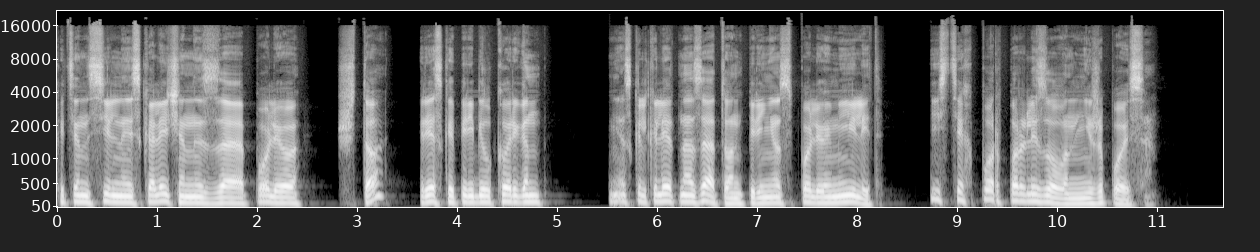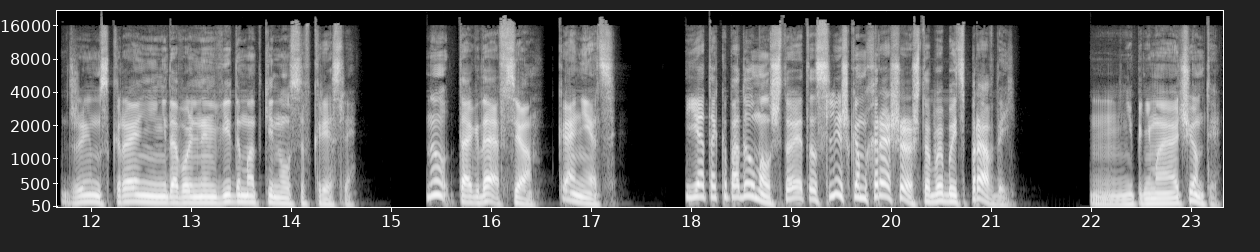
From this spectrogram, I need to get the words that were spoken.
Хоть он сильно искалечен из-за полио... Что? Резко перебил Кориган. Несколько лет назад он перенес полиомиелит и с тех пор парализован ниже пояса. Джим с крайне недовольным видом откинулся в кресле. «Ну, тогда все, конец. Я так и подумал, что это слишком хорошо, чтобы быть правдой». «Не понимаю, о чем ты?»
